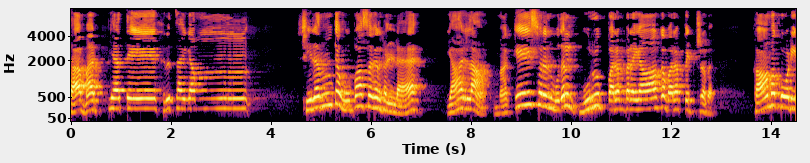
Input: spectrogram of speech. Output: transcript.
समर्प्यते हृदयम् சிறந்த உபாசகர்கள்ல யாரெல்லாம்? மகேஸ்வரன் முதல் குரு பரம்பரையாக வரப்பெற்றவர். காமகோடி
